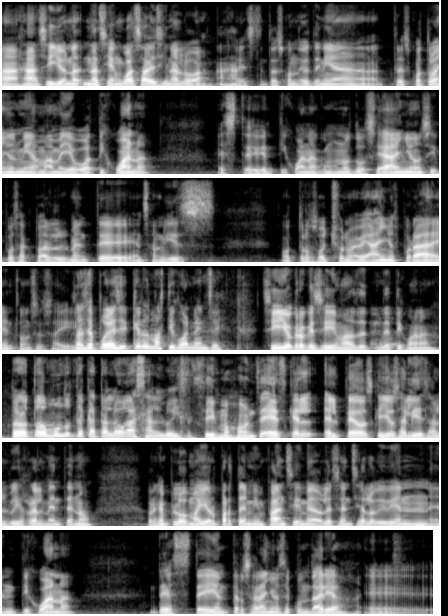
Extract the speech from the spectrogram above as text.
Ajá, sí, yo na- nací en Guasave, Sinaloa. Ajá. Este, entonces, cuando yo tenía 3, 4 años, mi mamá me llevó a Tijuana. Este, viví en Tijuana como unos 12 años y pues actualmente en San Luis otros 8, 9 años por ahí. Entonces ahí... O sea, se puede decir que eres más tijuanense, Sí, yo creo que sí, más de, de Tijuana. pero todo el mundo te cataloga San Luis. Simón, es que el, el pedo es que yo salí de San Luis realmente, ¿no? Por ejemplo, mayor parte de mi infancia y mi adolescencia lo viví en, en Tijuana. Desde y en tercer año de secundaria eh,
